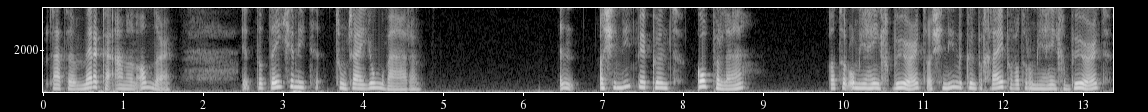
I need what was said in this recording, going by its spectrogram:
laten merken aan een ander. Dat deed je niet toen zij jong waren. En als je niet meer kunt koppelen wat er om je heen gebeurt, als je niet meer kunt begrijpen wat er om je heen gebeurt,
